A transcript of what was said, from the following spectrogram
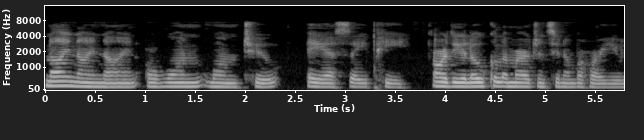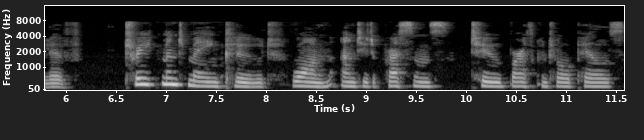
999 or 112 ASAP or the local emergency number where you live. Treatment may include 1. Antidepressants, 2. Birth control pills,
